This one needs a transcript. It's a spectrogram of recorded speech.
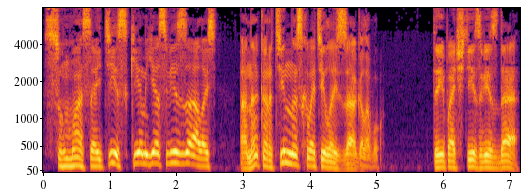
С ума сойти, с кем я связалась!» Она картинно схватилась за голову. «Ты почти звезда,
